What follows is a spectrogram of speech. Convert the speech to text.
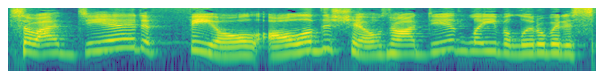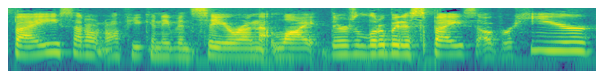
So I did fill all of the shelves. Now I did leave a little bit of space. I don't know if you can even see around that light. There's a little bit of space over here.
